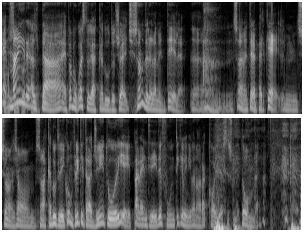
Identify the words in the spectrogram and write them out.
Eh, ma in realtà è proprio questo che è accaduto, cioè ci sono delle lamentele, eh, Ah. ci sono lamentele perché mm, ci sono, diciamo, sono accaduti dei conflitti tra genitori e parenti dei defunti che venivano a raccogliersi sulle tombe.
